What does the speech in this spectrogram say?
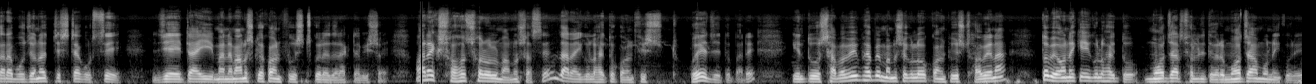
তারা বোঝানোর চেষ্টা করছে যে এটাই মানে মানুষকে কনফিউজড করে দেওয়ার একটা বিষয়। অনেক সহজ সরল মানুষ আছে যারা এগুলো হয়তো কনফিউজড হয়ে যেতে পারে, কিন্তু স্বাভাবিকভাবে মানুষ এগুলো কনফিউজড হবে না। তবে অনেকে এগুলো হয়তো মজার ছলে নিতে পারে, মজা মনে করে।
